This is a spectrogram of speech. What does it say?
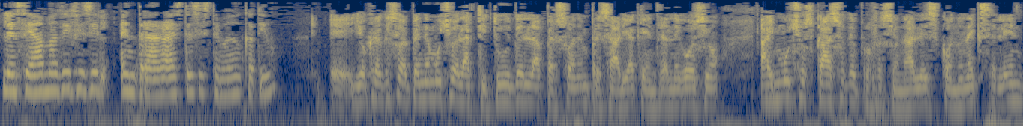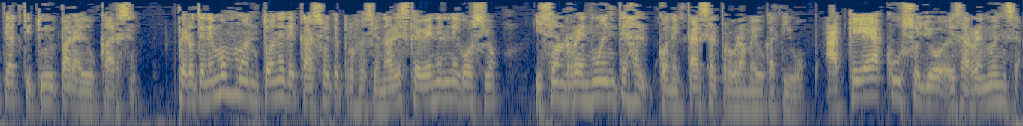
le sea más difícil entrar a este sistema educativo? Eh, yo creo que eso depende mucho de la actitud de la persona empresaria que entra al negocio. Hay muchos casos de profesionales con una excelente actitud para educarse, pero tenemos montones de casos de profesionales que ven el negocio y son renuentes al conectarse al programa educativo. ¿A qué acuso yo esa renuencia?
